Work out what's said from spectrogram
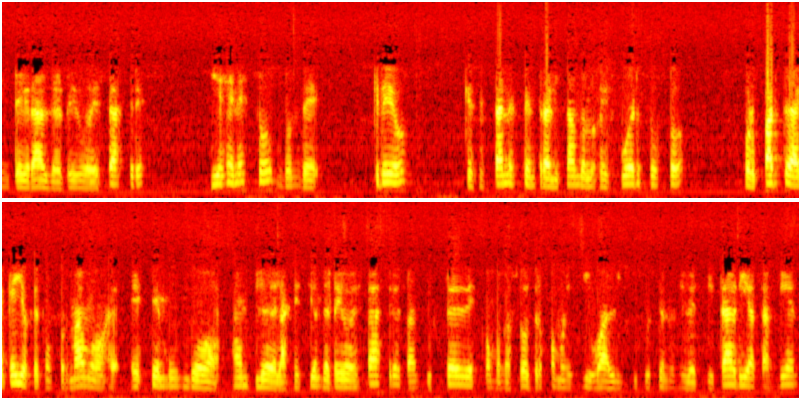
integral del riesgo de desastre, y es en esto donde creo que se están centralizando los esfuerzos por parte de aquellos que conformamos este mundo amplio de la gestión del riesgo de desastre, tanto ustedes como nosotros, como igual institución universitaria también.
